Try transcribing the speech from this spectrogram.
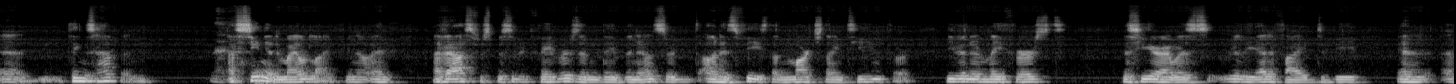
uh, things happen. I've seen it in my own life. You know, I've I've asked for specific favors and they've been answered on his feast on March 19th or even on May 1st. This year, I was really edified to be in a,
